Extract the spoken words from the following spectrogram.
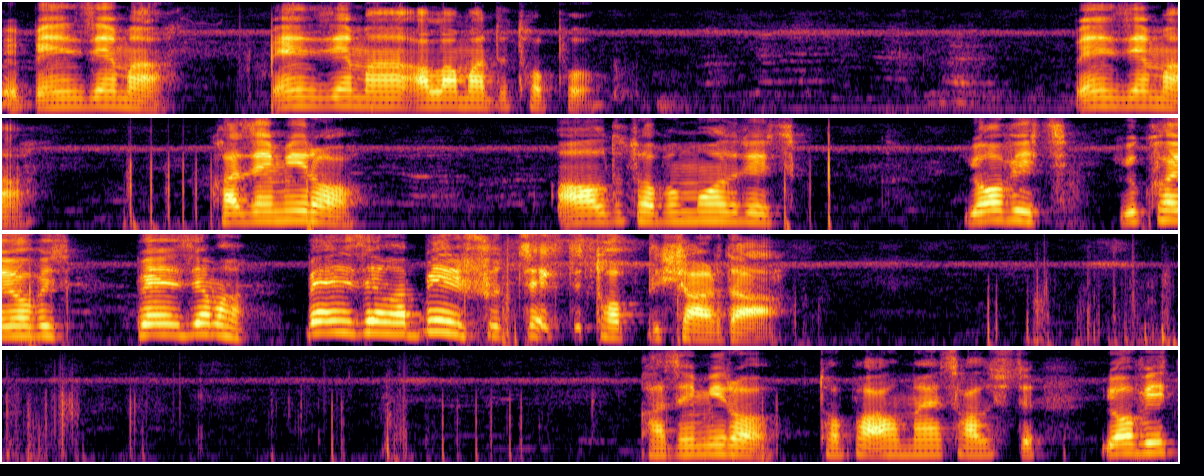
Ve Benzema. Benzema alamadı topu. Benzema. Casemiro. Aldı topu Modric. Jovic. Yuka Jovic. Benzema. Benzema bir şut çekti top dışarıda. Casemiro topu almaya çalıştı. Jovic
